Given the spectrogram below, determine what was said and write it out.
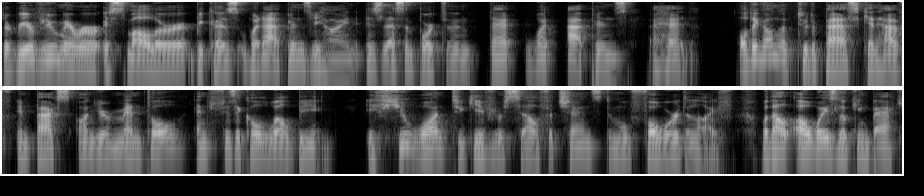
The rearview mirror is smaller because what happens behind is less important than what happens ahead. Holding on to the past can have impacts on your mental and physical well being. If you want to give yourself a chance to move forward in life without always looking back,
